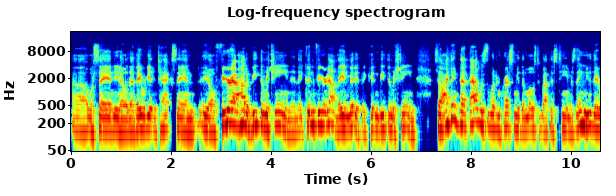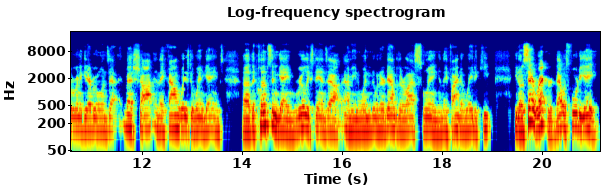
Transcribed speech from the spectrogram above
uh, was saying, you know, that they were getting texts saying, you know, figure out how to beat the machine, and they couldn't figure it out. And they admitted they couldn't beat the machine. So I think that that was what impressed me the most about this team is they knew they were going to get everyone's best shot, and they found ways to win games. Uh, the Clemson game really stands out. I mean, when when they're down to their last swing and they find a way to keep you know, set a record. That was 48.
